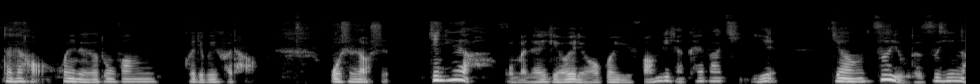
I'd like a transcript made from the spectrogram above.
大家好，欢迎来到东方会计微课堂，我是老师。今天啊，我们来聊一聊关于房地产开发企业将自有的资金呢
